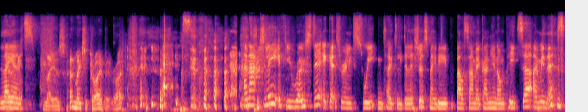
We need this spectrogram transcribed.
Layers. Yeah. Layers. That makes you cry a bit, right? and actually, if you roast it, it gets really sweet and totally delicious. Maybe balsamic onion on pizza. I mean, there's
